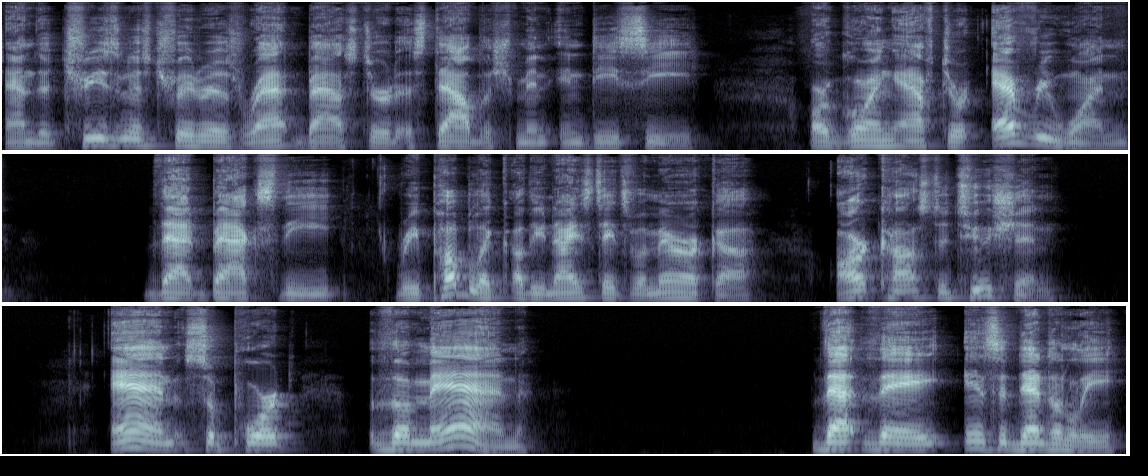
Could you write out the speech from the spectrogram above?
and the treasonous, traitorous, rat bastard establishment in DC are going after everyone that backs the Republic of the United States of America, our Constitution, and support the man that they incidentally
